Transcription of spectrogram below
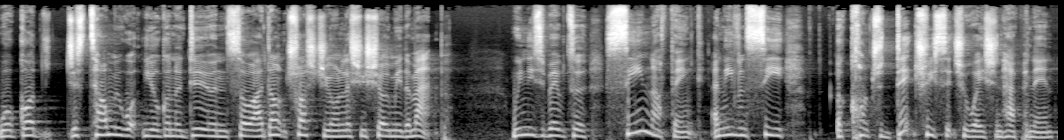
well, God, just tell me what you're going to do. And so I don't trust you unless you show me the map. We need to be able to see nothing and even see a contradictory situation happening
